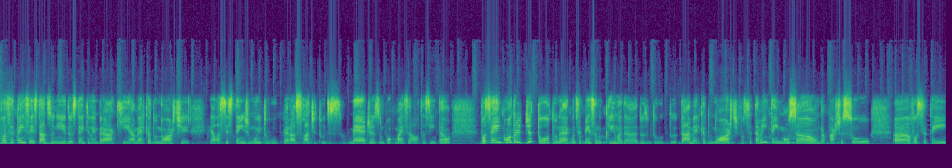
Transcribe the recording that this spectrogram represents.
você pensa em Estados Unidos, tem que lembrar que a América do Norte ela se estende muito pelas latitudes médias um pouco mais altas. Então, você encontra de tudo, né? Quando você pensa no clima da, do, do, da América do Norte, você também tem monção na parte sul, uh, você tem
